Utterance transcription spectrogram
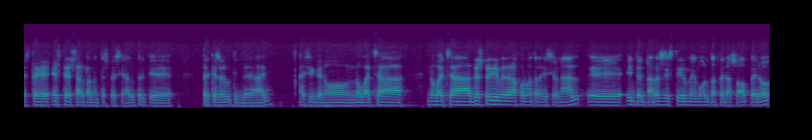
este, este és certament especial perquè, perquè és l'últim de l'any, així que no, no vaig a, no vaig a despedir-me de la forma tradicional, eh, intentar resistir-me molt a fer això, però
